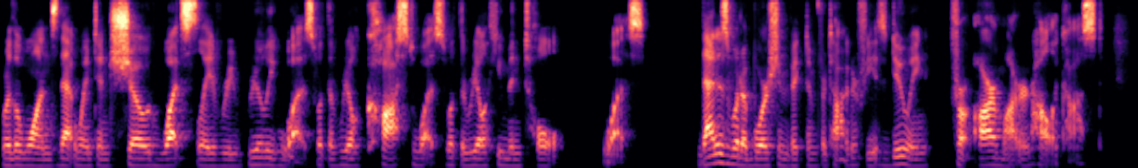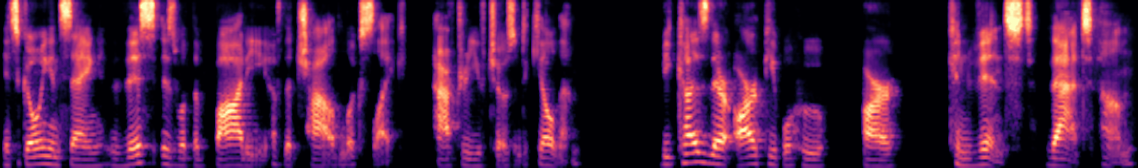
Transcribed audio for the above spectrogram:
were the ones that went and showed what slavery really was, what the real cost was, what the real human toll was. That is what abortion victim photography is doing for our modern Holocaust. It's going and saying, this is what the body of the child looks like after you've chosen to kill them. Because there are people who are convinced that um,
